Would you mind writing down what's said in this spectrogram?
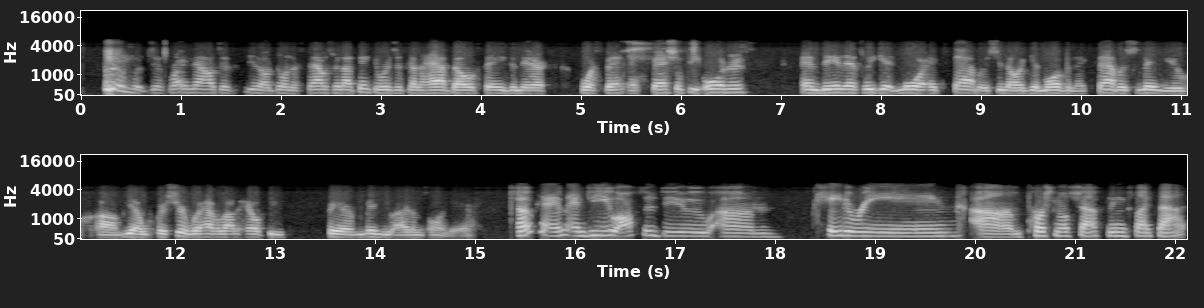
but just right now, just you know, doing establishment, I think that we're just going to have those things in there for spe- specialty orders. And then as we get more established, you know, and get more of an established menu, um, yeah, for sure, we'll have a lot of healthy fair menu items on there. Okay, and do you also do um, catering, um, personal chef, things like that?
